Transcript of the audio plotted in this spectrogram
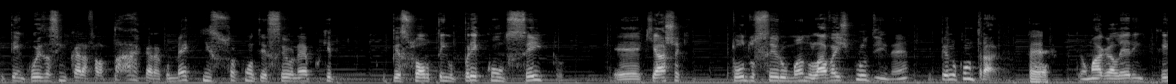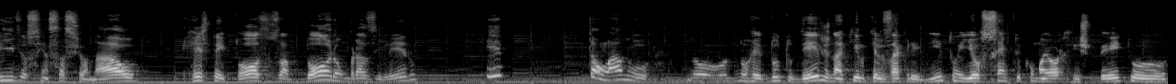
e tem coisa assim que o cara fala, pá, cara, como é que isso aconteceu, né? Porque o pessoal tem o preconceito é, que acha que todo ser humano lá vai explodir, né? E pelo contrário. É. Tem uma galera incrível, sensacional, respeitosos, adoram brasileiro e estão lá no, no, no, reduto deles, naquilo que eles acreditam, e eu sempre, com o maior respeito,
